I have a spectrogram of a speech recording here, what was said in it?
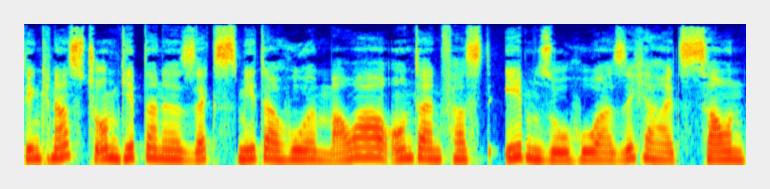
Den Knast umgibt eine sechs Meter hohe Mauer und ein fast ebenso hoher Sicherheitszaun.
